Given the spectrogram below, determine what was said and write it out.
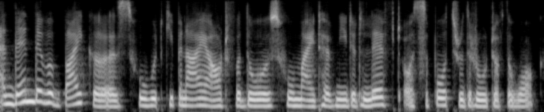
And then there were bikers who would keep an eye out for those who might have needed a lift or support through the route of the walk.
